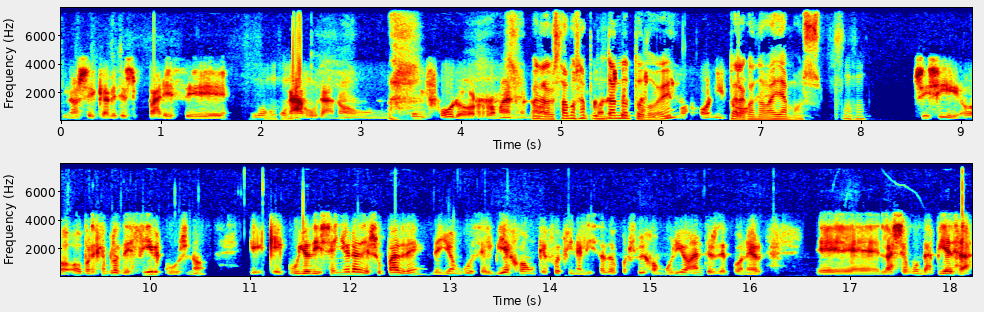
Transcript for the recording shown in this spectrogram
no sé, que a veces parece un, ágora, ¿no? Un, foro romano. ¿no? Bueno, lo estamos apuntando todo, ¿eh? Para cuando vayamos. Sí, sí, o, por ejemplo de Circus, ¿no? Que, cuyo diseño era de su padre, de John Guth el viejo, aunque fue finalizado por su hijo, murió antes de poner eh, la segunda piedra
